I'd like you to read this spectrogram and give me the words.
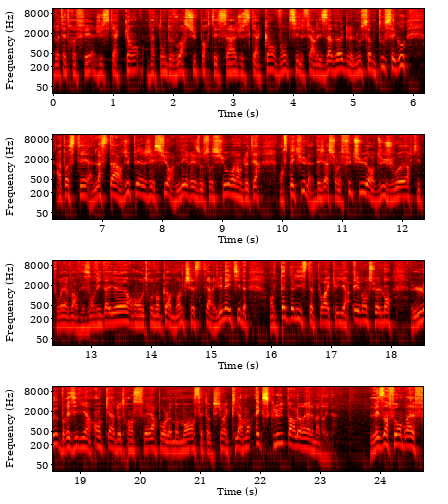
doit être fait. Jusqu'à quand va-t-on devoir supporter ça? Jusqu'à quand vont-ils faire les aveugles? Nous sommes tous égaux. A posté la star du PSG sur les réseaux sociaux. En Angleterre, on spécule déjà sur le futur du joueur qui pourrait avoir des envies d'ailleurs. On retrouve encore Manchester United en tête de liste pour accueillir éventuellement le Brésilien en cas de transfert. Pour le moment, cette option est clairement exclue par le Real Madrid. Les infos en bref,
